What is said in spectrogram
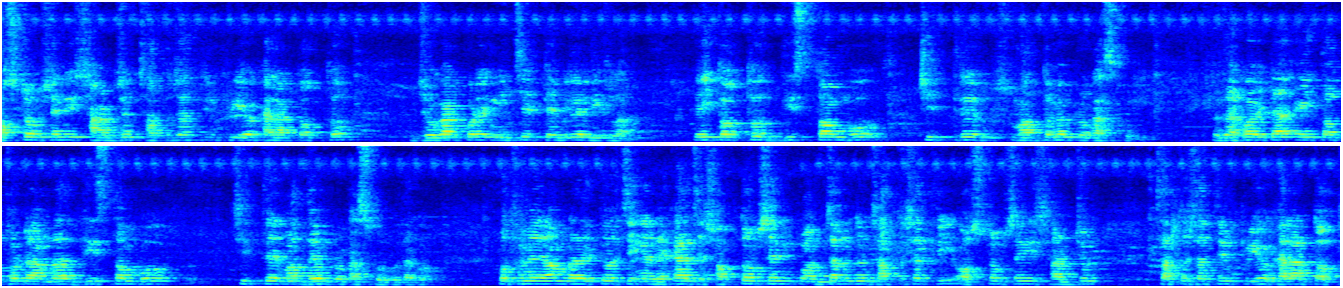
অষ্টম শ্রেণির ষাট জন ছাত্রছাত্রীর প্রিয় খেলার তথ্য জোগাড় করে নিচে টেবিলে লিখলাম। এই তথ্য দ্বিস্তম্ভ চিত্রের মাধ্যমে প্রকাশ করি। তো দেখো এটা, এই তথ্যটা আমরা দ্বিস্তম্ভ চিত্রের মাধ্যমে প্রকাশ করব। দেখো, প্রথমে আমরা দেখতে পাচ্ছি এখানে লেখা আছে, সপ্তম শ্রেণির পঞ্চান্ন জন ছাত্রছাত্রী, অষ্টম শ্রেণির ষাট জন ছাত্রছাত্রীর প্রিয় খেলার তথ্য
